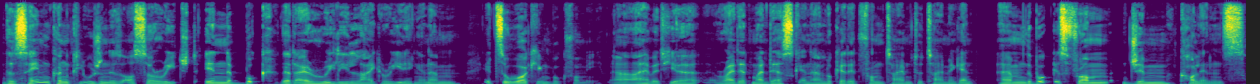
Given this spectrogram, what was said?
the same conclusion is also reached in a book that I really like reading, and I'm, it's a working book for me. Uh, I have it here right at my desk, and I look at it from time to time again. Um, the book is from Jim Collins,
